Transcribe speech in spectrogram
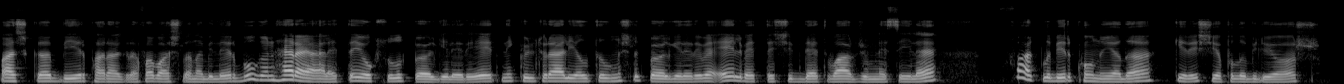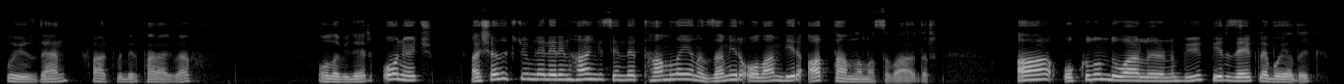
başka bir paragrafa başlanabilir. Bugün her eyalette yoksulluk bölgeleri, etnik kültürel yalıtılmışlık bölgeleri ve elbette şiddet var cümlesiyle farklı bir konuya da giriş yapılabiliyor. Bu yüzden farklı bir paragraf olabilir. 13. Aşağıdaki cümlelerin hangisinde tamlayanı zamir olan bir ad tamlaması vardır? A. Okulun duvarlarını büyük bir zevkle boyadık.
